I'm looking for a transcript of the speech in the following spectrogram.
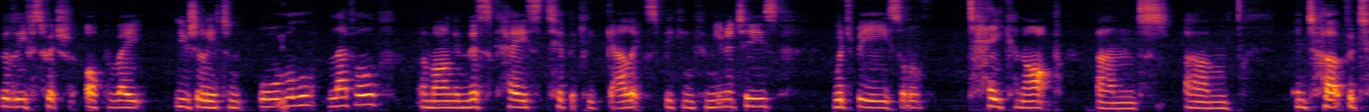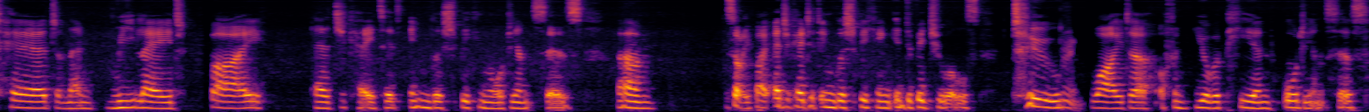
beliefs which operate usually at an oral level among, in this case, typically Gaelic speaking communities, would be sort of taken up and um, interpreted and then relayed by educated English speaking audiences. Um, sorry, by educated English speaking individuals to right. wider, often European audiences.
